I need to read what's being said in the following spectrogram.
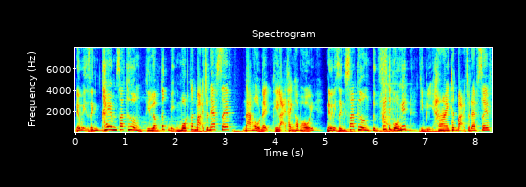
nếu bị dính thêm sát thương thì lập tức bị một thất bại cho Death Save. Đang ổn định thì lại thành hấp hối. Nếu bị dính sát thương từ critical hit thì bị hai thất bại cho Death Save.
